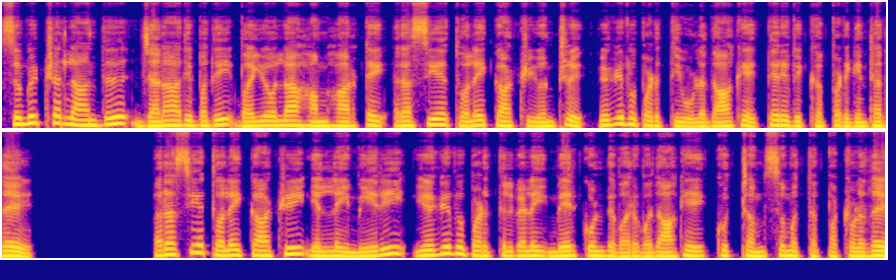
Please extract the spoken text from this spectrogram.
சுவிட்சர்லாந்து ஜனாதிபதி வயோலா ஹம்ஹார்ட்டை ரஷ்ய தொலைக்காட்சியொன்று இழிவுபடுத்தியுள்ளதாக தெரிவிக்கப்படுகின்றது. ரஷ்ய தொலைக்காட்சி எல்லை மீறி இழிவுபடுத்தல்களை மேற்கொண்டு வருவதாக குற்றம் சுமத்தப்பட்டுள்ளது.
